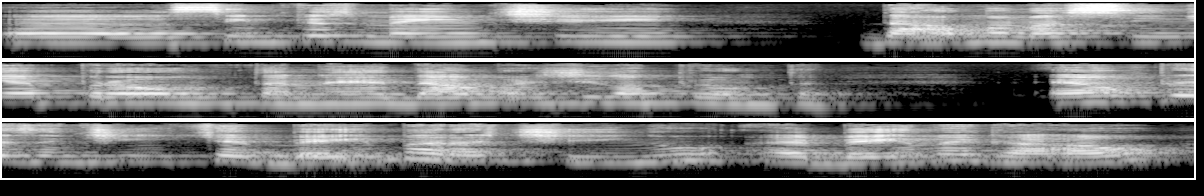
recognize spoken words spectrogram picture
uh, simplesmente dar uma massinha pronta, né? Dar uma argila pronta. É um presentinho que é bem baratinho, é bem legal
